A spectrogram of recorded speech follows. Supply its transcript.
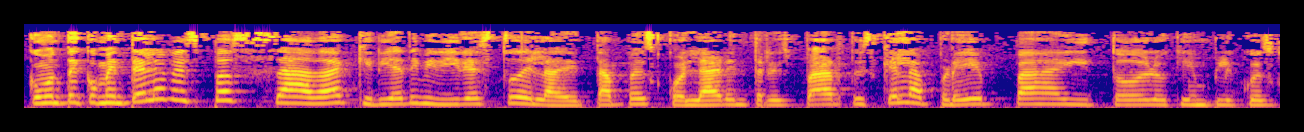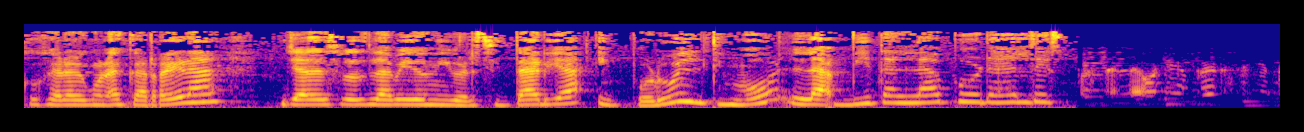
Como te comenté la vez pasada, quería dividir esto de la etapa escolar en tres partes, que la prepa y todo lo que implicó escoger alguna carrera, ya después la vida universitaria y por último, la vida laboral después de la universidad.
